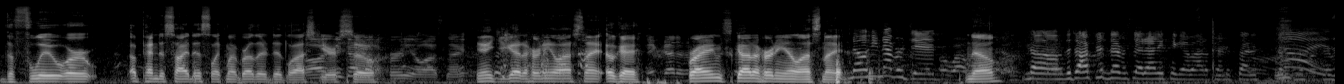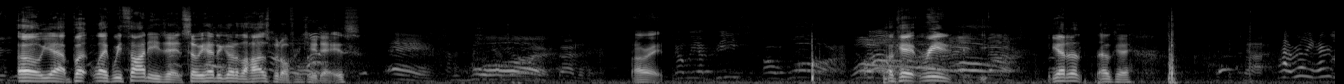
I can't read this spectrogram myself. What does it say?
the flu or appendicitis like my brother did last Oh, I year. think I So, got a hernia last night. you think you got a hernia last night? Okay. Got Brian's got a hernia last night. No, he never did. Oh, no? No, the doctors never said anything about appendicitis. Oh, yeah, but like we thought he did. So he had to go to the hospital for two days. Hey, war. All right. Shall we have peace or war? War. Okay, Reed. You gotta. Okay. That really hurts.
